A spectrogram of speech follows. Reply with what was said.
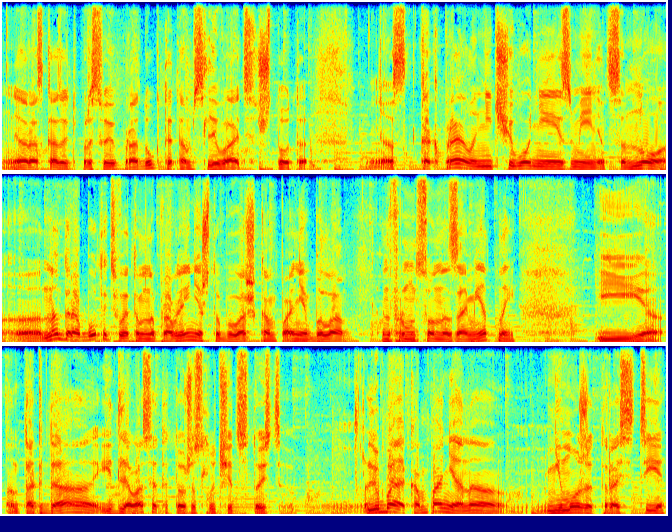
рассказывать про свои продукты, там сливать что-то. Как правило, ничего не изменится. Но э, надо работать в этом направлении, чтобы ваша компания была информационно заметной. И тогда и для вас это тоже случится. То есть любая компания, она не может расти,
